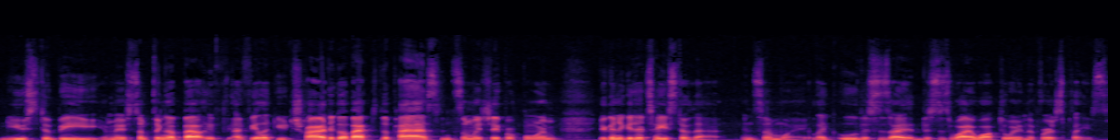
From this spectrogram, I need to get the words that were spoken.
used to be. And there's something about if I feel like you try to go back to the past in some way, shape, or form, you're gonna get a taste of that in some way. Like, ooh, this is I this is why I walked away in the first place.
